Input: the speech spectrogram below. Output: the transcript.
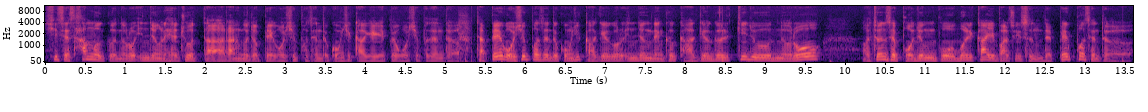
시세 3억 원으로 인정을 해 주었다라는 거죠. 150% 공시 가격의 150%. 자, 150% 공시 가격으로 인정된 그 가격을 기준으로 어, 전세 보증보험을 가입할 수 있었는데 100%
